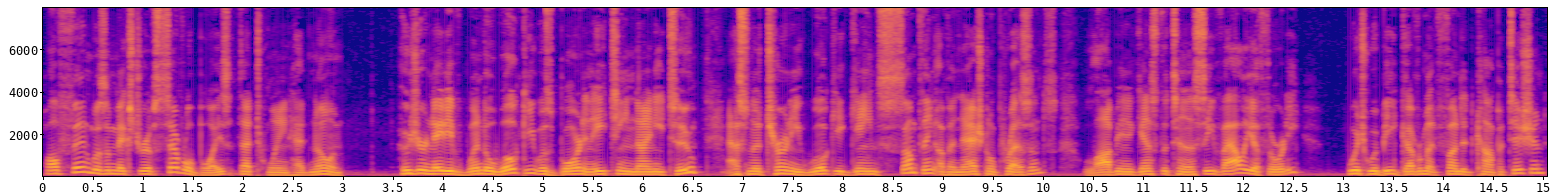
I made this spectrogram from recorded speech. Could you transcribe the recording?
while Finn was a mixture of several boys that Twain had known. Hoosier native Wendell Willkie was born in 1892. As an attorney, Willkie gained something of a national presence, lobbying against the Tennessee Valley Authority, which would be government funded competition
